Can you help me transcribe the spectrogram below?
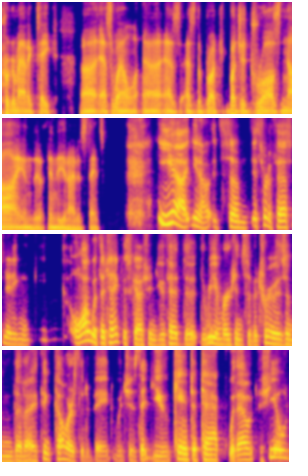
programmatic take uh, as well uh, as as the budget draws nigh in the in the United States. Yeah, you know, it's um, it's sort of fascinating along with the tank discussion, you've had the, the reemergence of a truism that I think colors the debate, which is that you can't attack without a shield,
